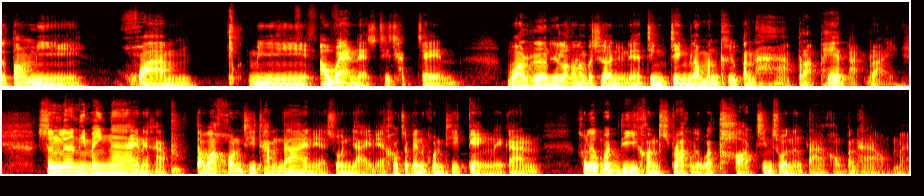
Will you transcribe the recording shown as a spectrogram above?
จะต้องมีความมี awareness ที่ชัดเจน ว่าเรื่องที่เรากำลังเผชิญอยู่เนี่ยจริง ๆ แล้วมันคือปัญหาประเภทอะไร ซึ่งเรื่องนี้ไม่ง่ายนะครับ แต่ว่าคนที่ทำได้เนี่ยส่วนใหญ่เนี่ยเขาจะเป็นคนที่เก่งในการเขาเรียกว่า deconstruct หรือว่าถอดชิ้นส่วนต่างๆ ของปัญหาออกมา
